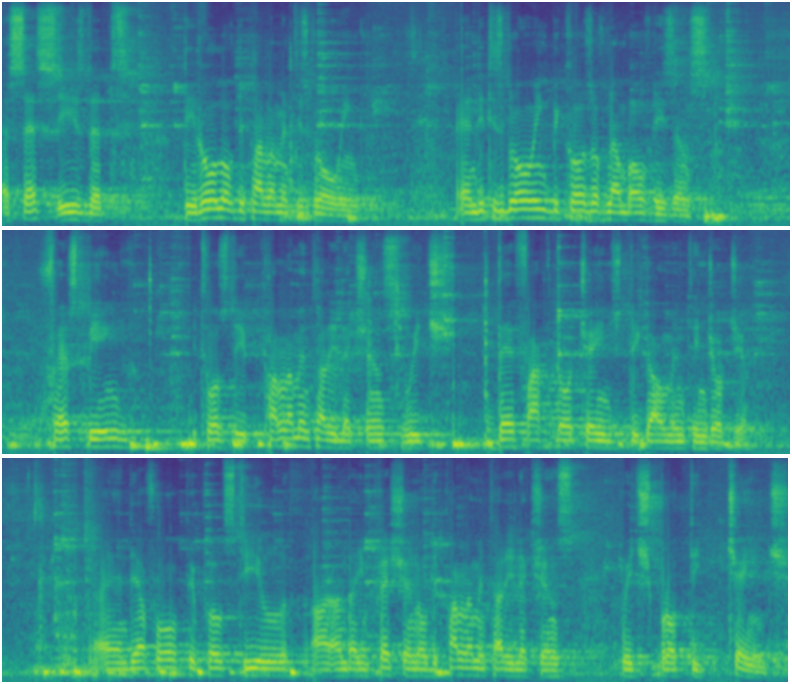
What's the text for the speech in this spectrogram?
assess is that the role of the parliament is growing and it is growing because of a number of reasons first being it was the parliamentary elections which de facto changed the government in Georgia and therefore people still are under impression of the parliamentary elections which brought the change.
